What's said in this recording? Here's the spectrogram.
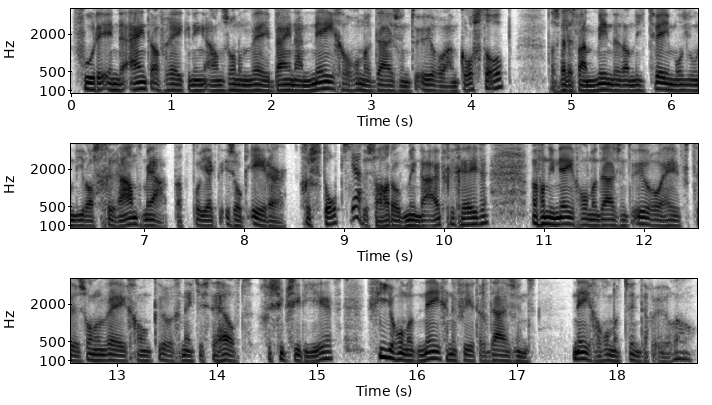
voerde in de eindafrekening aan Zonnewee bijna 900.000 euro aan kosten op. Dat is weliswaar minder dan die 2 miljoen die was geraamd. Maar ja, dat project is ook eerder gestopt. Ja. Dus ze hadden ook minder uitgegeven. Maar van die 900.000 euro heeft Zonnewee gewoon keurig netjes de helft gesubsidieerd. 449.000 920 euro.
